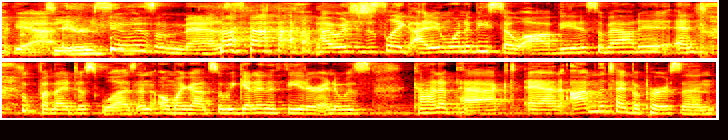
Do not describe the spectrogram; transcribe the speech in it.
Yeah, tears. it was a mess. I was just like, I didn't want to be so obvious about it, and but I just was. And oh my god, so we get in the theater, and it was kind of packed. And I'm the type of person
